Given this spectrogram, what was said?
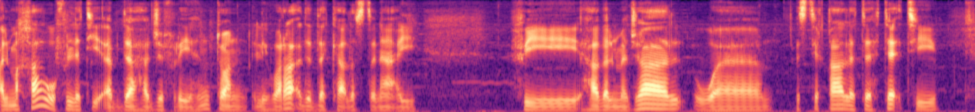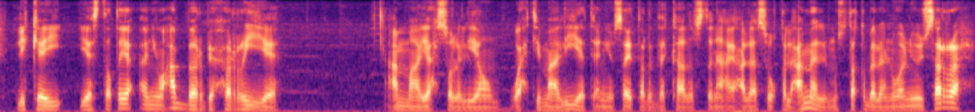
المخاوف التي أبداها جيفري هنتون اللي هو رائد الذكاء الاصطناعي في هذا المجال واستقالته تأتي لكي يستطيع أن يعبر بحرية عما يحصل اليوم واحتمالية أن يسيطر الذكاء الاصطناعي على سوق العمل مستقبلا وأن يسرح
